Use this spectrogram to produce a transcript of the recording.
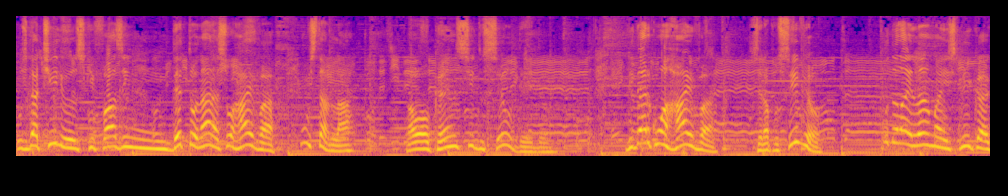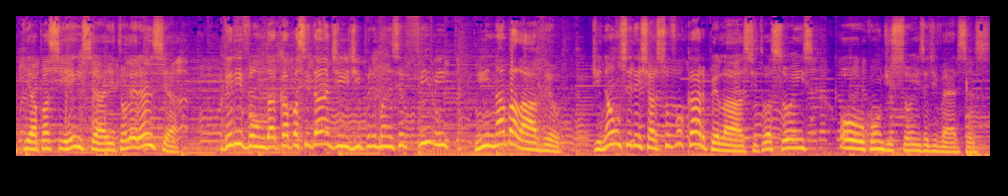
os gatilhos que fazem detonar a sua raiva vão estar lá, ao alcance do seu dedo. Lidar com a raiva será possível? O Dalai Lama explica que a paciência e tolerância derivam da capacidade de permanecer firme e inabalável de não se deixar sufocar pelas situações ou condições adversas.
